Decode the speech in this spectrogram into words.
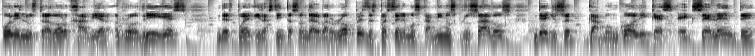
con ilustrador Javier Rodríguez. Después, y las tintas son de Álvaro López. Después tenemos Caminos Cruzados de Josep Gabuncoli, que es excelente,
